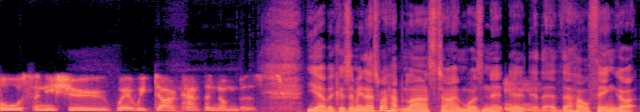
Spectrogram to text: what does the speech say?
force an issue where we don't have the numbers. Yeah, because I mean that's what happened last time, wasn't it? Mm. Uh, the, the whole thing got.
